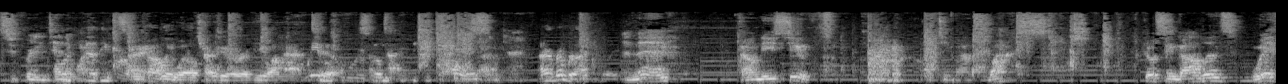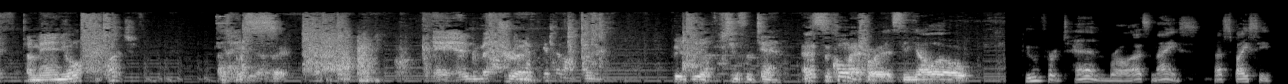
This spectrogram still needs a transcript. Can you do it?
Super Nintendo I one. think So we we're probably will try to do a review on that, We too, will- sometime. Sometime. I remember actually. And then found these two. Fifteen dollars box. Ghosts and Goblins with a manual. Watch. That's Nice. And Metroid. get. Good deal. Two for ten. That's the cool Metroid. It's the yellow. Two for ten, bro. That's nice. That's spicy.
